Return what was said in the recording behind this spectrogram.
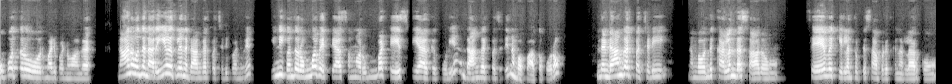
ஒவ்வொருத்தரும் ஒவ்வொரு மாதிரி பண்ணுவாங்க. நானும் வந்து நிறைய விதத்தில் இந்த டாங்கர் பச்சடி பண்ணுவேன். இன்னைக்கு வந்து ரொம்ப வித்தியாசமாக ரொம்ப டேஸ்டியாக இருக்கக்கூடிய டாங்கர் பச்சடி நம்ம பார்க்க போகிறோம் இந்த டாங்கர் பச்சடி நம்ம வந்து கலந்த சாதம் சேவைக்கெல்லாம் தொட்டு சாப்பிட்றதுக்கு நல்லாயிருக்கும்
